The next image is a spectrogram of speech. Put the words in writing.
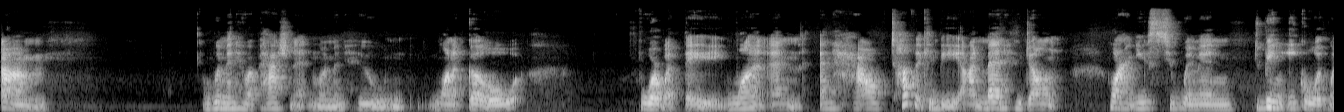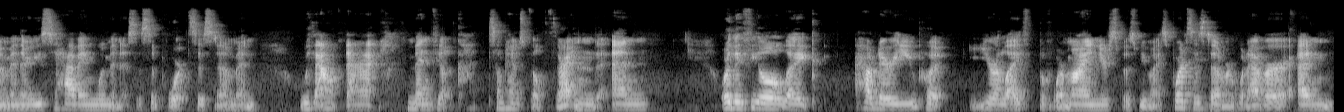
um, women who are passionate and women who want to go for what they want and and how tough it can be on men who don't who aren't used to women to being equal with women they're used to having women as a support system and without that men feel sometimes feel threatened and or they feel like how dare you put your life before mine you're supposed to be my support system or whatever and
